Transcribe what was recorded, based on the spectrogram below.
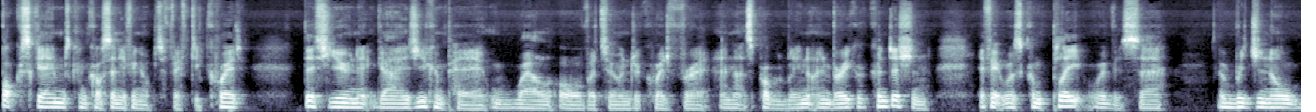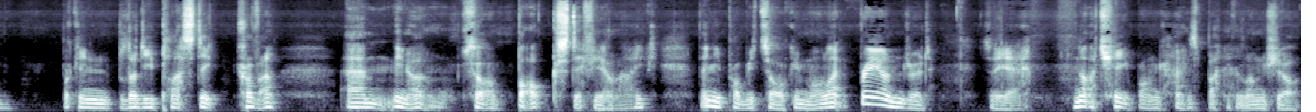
box games can cost anything up to 50 quid. This unit, guys, you can pay well over 200 quid for it, and that's probably not in very good condition. If it was complete with its uh, original fucking bloody plastic cover, um, you know, sort of boxed, if you like, then you're probably talking more like 300. So, yeah, not a cheap one, guys, by a long shot.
